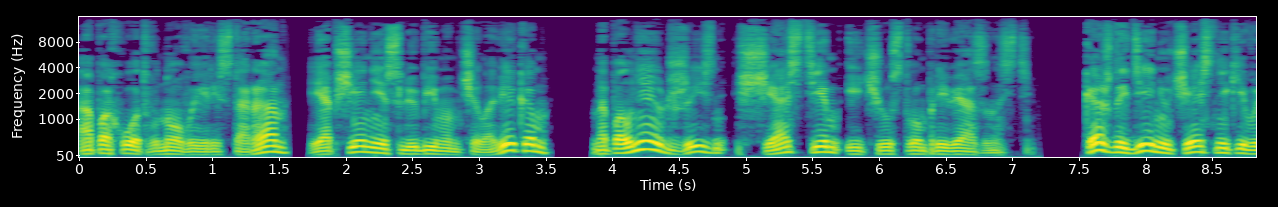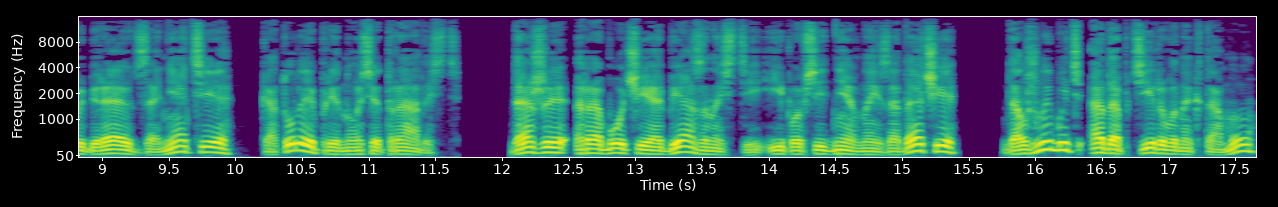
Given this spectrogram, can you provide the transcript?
а поход в новый ресторан и общение с любимым человеком наполняют жизнь счастьем и чувством привязанности. Каждый день участники выбирают занятия, которые приносят радость. Даже рабочие обязанности и повседневные задачи должны быть адаптированы к тому,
